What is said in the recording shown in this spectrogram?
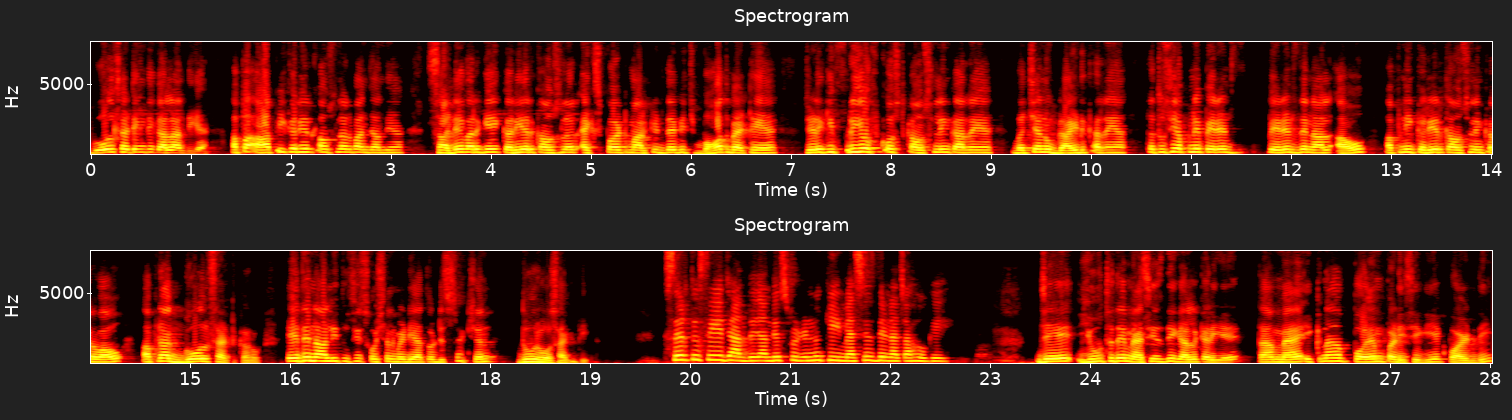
ਗੋਲ ਸੈਟਿੰਗ ਦੀ ਗੱਲ ਆਉਂਦੀ ਹੈ ਆਪਾਂ ਆਪ ਹੀ ਕੈਰੀਅਰ ਕਾਉਂਸਲਰ ਬਣ ਜਾਂਦੇ ਆ ਸਾਡੇ ਵਰਗੇ ਕੈਰੀਅਰ ਕਾਉਂਸਲਰ ਐਕਸਪਰਟ ਮਾਰਕੀਟ ਦੇ ਵਿੱਚ ਬਹੁਤ ਬੈਠੇ ਆ ਜਿਹੜੇ ਕਿ ਫ੍ਰੀ ਆਫ ਕੋਸਟ ਕਾਉਂਸਲਿੰਗ ਕਰ ਰਹੇ ਆ ਬੱਚਿਆਂ ਨੂੰ ਗਾਈਡ ਕਰ ਰਹੇ ਆ ਤਾਂ ਤੁਸੀਂ ਆਪਣੇ ਪੇਰੈਂਟਸ ਪੇਰੈਂਟਸ ਦੇ ਨਾਲ ਆਓ ਆਪਣੀ ਕੈਰੀਅਰ ਕਾਉਂਸਲਿੰਗ ਕਰਵਾਓ ਆਪਣਾ ਗੋਲ ਸੈੱਟ ਕਰੋ। ਇਹਦੇ ਨਾਲ ਹੀ ਤੁਸੀਂ ਸੋਸ਼ਲ ਮੀਡੀਆ ਤੋਂ ਡਿਸਟਰੈਕਸ਼ਨ ਦੂਰ ਹੋ ਸਕਦੀ ਹੈ। ਸਰ ਤੁਸੀਂ ਜਾਂਦੇ ਜਾਂਦੇ ਸਟੂਡੈਂਟ ਨੂੰ ਕੀ ਮੈਸੇਜ ਦੇਣਾ ਚਾਹੋਗੇ? ਜੇ ਯੂਥ ਦੇ ਮੈਸੇਜ ਦੀ ਗੱਲ ਕਰੀਏ ਤਾਂ ਮੈਂ ਇੱਕ ਨਾ ਪੋਇਮ ਪੜ੍ਹੀ ਸੀਗੀ ਇੱਕ ਪੋਇਟ ਦੀ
